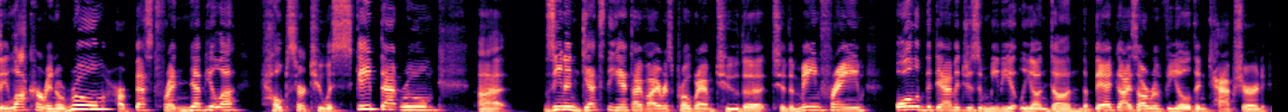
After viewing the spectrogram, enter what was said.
They lock her in a room. Her best friend Nebula helps her to escape that room. Uh, Zenon gets the antivirus program to the to the mainframe. All of the damage is immediately undone. The bad guys are revealed and captured,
